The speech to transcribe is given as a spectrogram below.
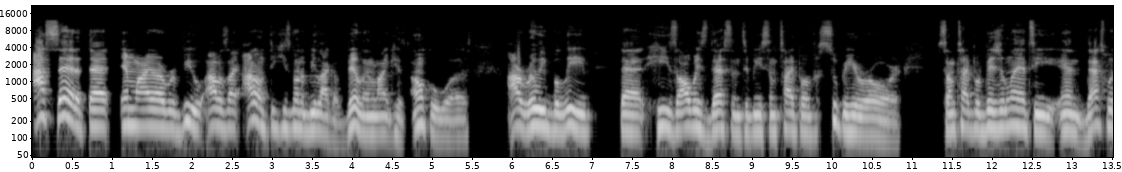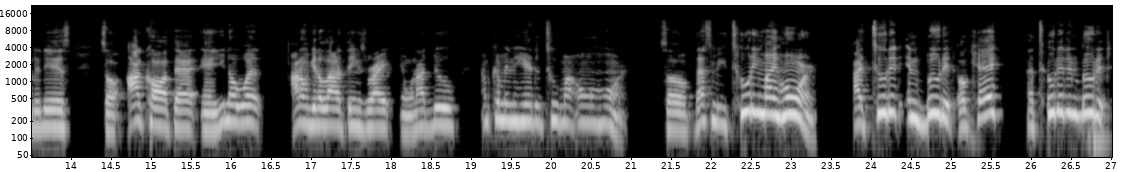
I said at that in my uh, review, I was like, I don't think he's going to be like a villain like his uncle was. I really believe that he's always destined to be some type of superhero or some type of vigilante, and that's what it is. So I called that, and you know what? I don't get a lot of things right, and when I do, I'm coming here to toot my own horn. So that's me tooting my horn. I tooted and booted, okay? I tooted and booted.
